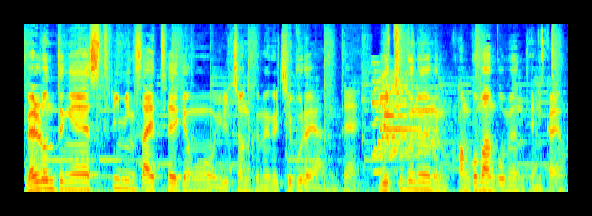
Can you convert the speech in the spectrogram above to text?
멜론 등의 스트리밍 사이트의 경우 일정 금액을 지불해야 하는데 유튜브는 광고만 보면 되니까요.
